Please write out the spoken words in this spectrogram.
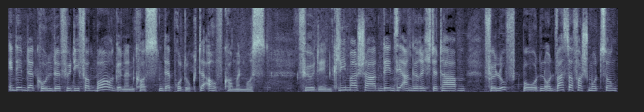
in dem der Kunde für die verborgenen Kosten der Produkte aufkommen muss. Für den Klimaschaden, den sie angerichtet haben, für Luft, Boden und Wasserverschmutzung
